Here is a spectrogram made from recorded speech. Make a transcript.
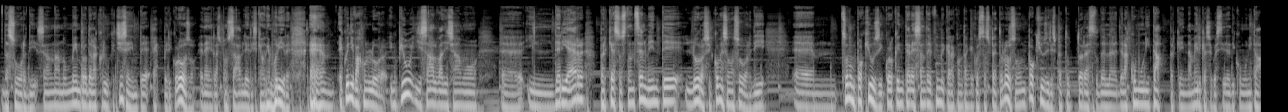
da sordi, se non hanno un membro della crew che ci sente è pericoloso ed è irresponsabile, rischiano di morire eh, e quindi va con loro. In più gli salva diciamo eh, il derrière perché sostanzialmente loro siccome sono sordi ehm, sono un po' chiusi. Quello che è interessante del film è che racconta anche questo aspetto. Loro sono un po' chiusi rispetto a tutto il resto del, della comunità, perché in America c'è questa idea di comunità,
